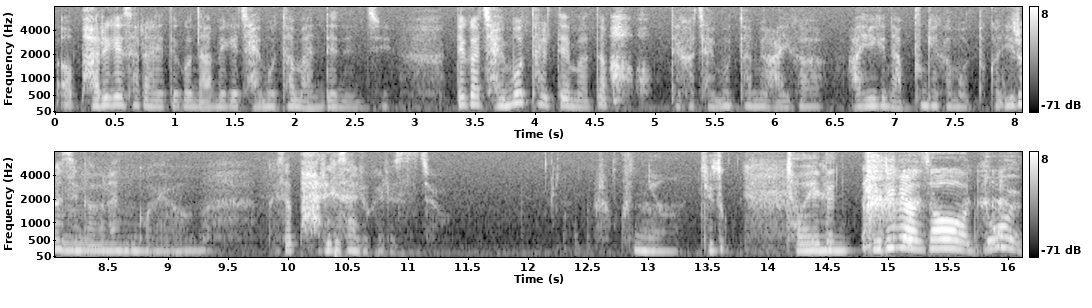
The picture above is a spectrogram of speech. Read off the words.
어, 바르게 살아야 되고 남에게 잘못하면 안 되는지. 내가 잘못할 때마다 어, 내가 잘못하면 아이가 아이에게 나쁜 게 가면 어떡하 이런 생각을 음. 하는 거예요. 그래서 바르게 살려고 애를 쓰죠. 그렇군요. 계속 저희는 들으면서 너무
